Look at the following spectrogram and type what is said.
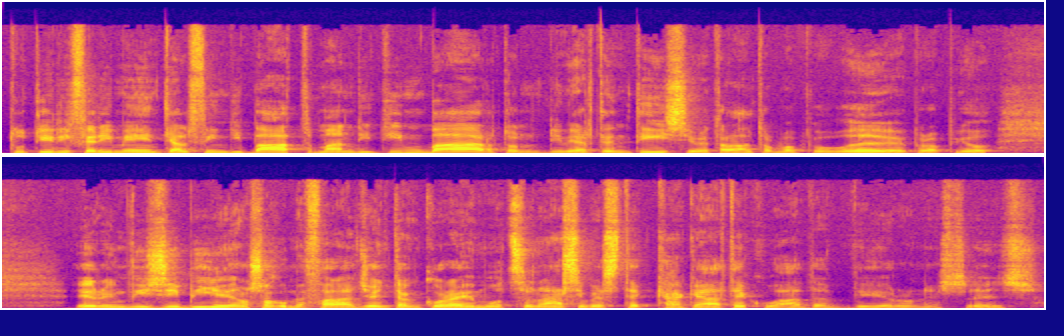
tutti i riferimenti al film di Batman di Tim Burton, divertentissime, tra l'altro proprio, eh, proprio ero invisibile, non so come fa la gente ancora a emozionarsi per queste cagate qua, davvero, nel senso...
